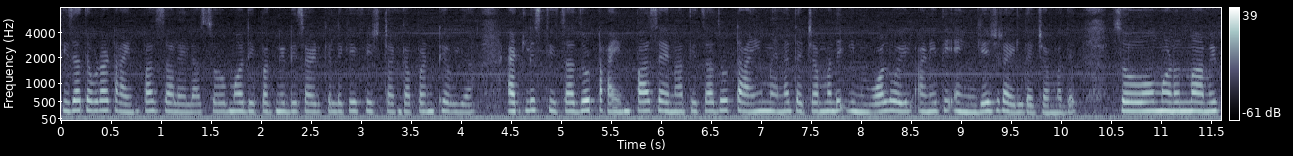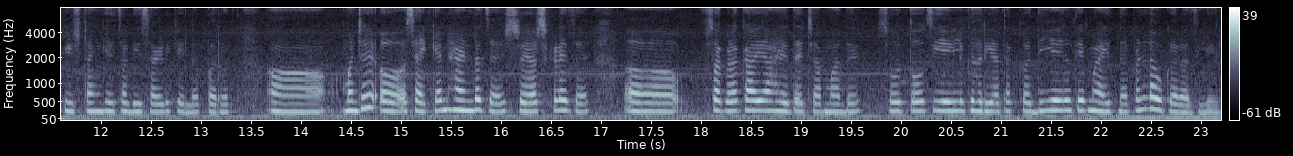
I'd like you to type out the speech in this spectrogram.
तिचा तेवढा टाईमपास झालेला सो मग दीपकने डिसाईड केलं की फिश टँक आपण ठेवूया. ॲटलिस्ट तिचा जो टाईमपास आहे ना तिचा जो टाईम आहे ना त्याच्यामध्ये इन्वॉल्व होईल आणि ती एंगेज राहील त्याच्यामध्ये. सो म्हणून मग आम्ही फिश टँक घ्यायचं डिसाईड केलं परत. म्हणजे सेकंड हँडच आहे श्रेयसकडेच आहे. सगळं काही आहे त्याच्यामध्ये. सो तोच येईल घरी. आता कधी येईल ते माहीत नाही पण लवकरच येईल.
